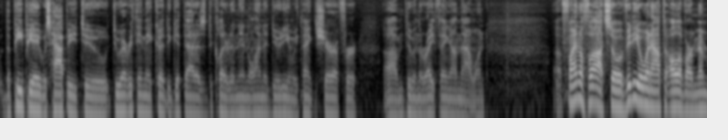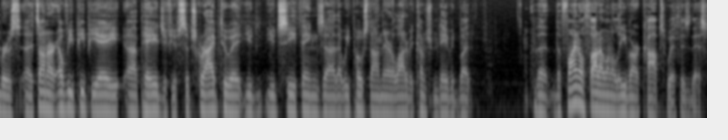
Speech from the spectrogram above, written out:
the PPA was happy to do everything they could to get that as declared an in line of duty, and we thank the sheriff for um, doing the right thing on that one. Uh, final thoughts. So a video went out to all of our members. Uh, it's on our LVPPA uh, page. If you subscribe to it, you'd you'd see things uh, that we post on there. A lot of it comes from David, but the the final thought I want to leave our cops with is this:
